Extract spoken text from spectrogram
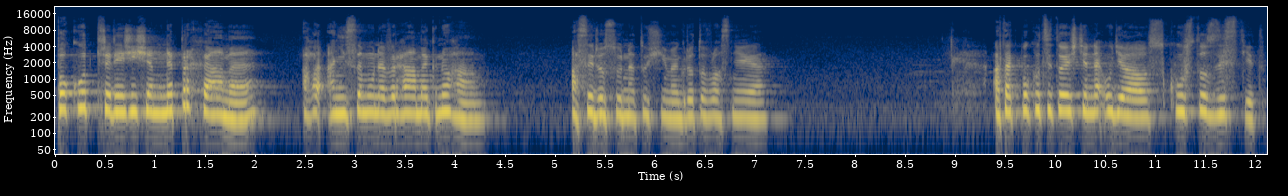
pokud před Ježíšem neprcháme, ale ani se mu nevrháme k nohám, asi dosud netušíme, kdo to vlastně je. A tak pokud si to ještě neudělal, zkus to zjistit.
